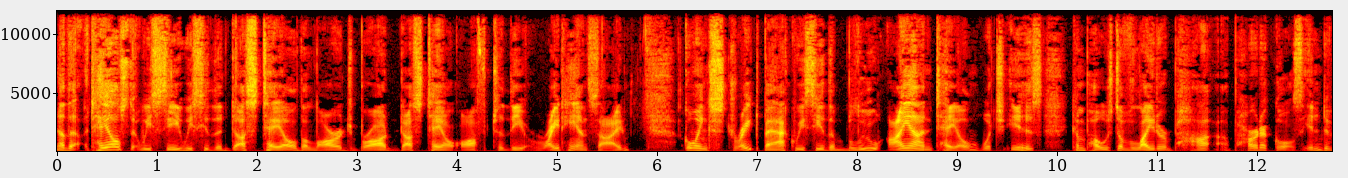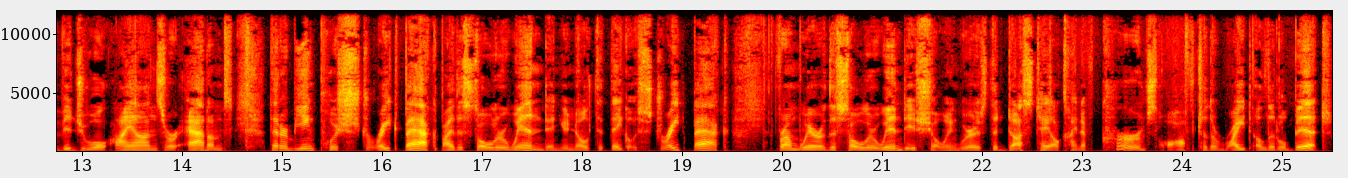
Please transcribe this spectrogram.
Now the tails that we see, we see the dust tail, the large broad dust tail off to the right hand side. Going straight back, we see the blue ion tail, which is composed of lighter particles, individual ions or atoms that are being pushed straight back by the solar wind. And you note that they go straight back from where the solar wind is showing, whereas the dust tail kind of curves off to the right a little bit.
